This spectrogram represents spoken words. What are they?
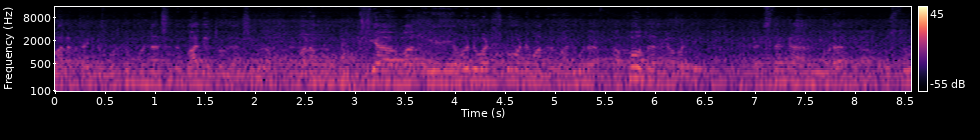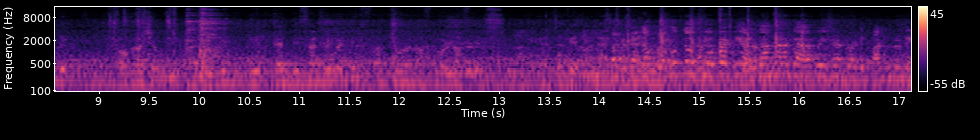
వాళ్ళకి తగిన గుర్తింపు ఉండాల్సిందే బాధ్యత ఉండాల్సిందే. మనము ఇక ఎవరిని పట్టించుకోమంటే మాత్రం అది కూడా తప్పవుతుంది కాబట్టి ఖచ్చితంగా ఆమె కూడా వస్తుంది అవకాశం. This agreement is for two and half two and half years okay ప్రభుత్వం చేపట్టి అర్థాంతరంగా ఆపేసినటువంటి పనులు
